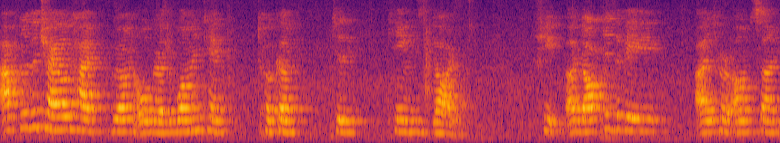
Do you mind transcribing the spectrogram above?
After the child had grown older, the woman took him to the king's daughter. She adopted the baby as her own son.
